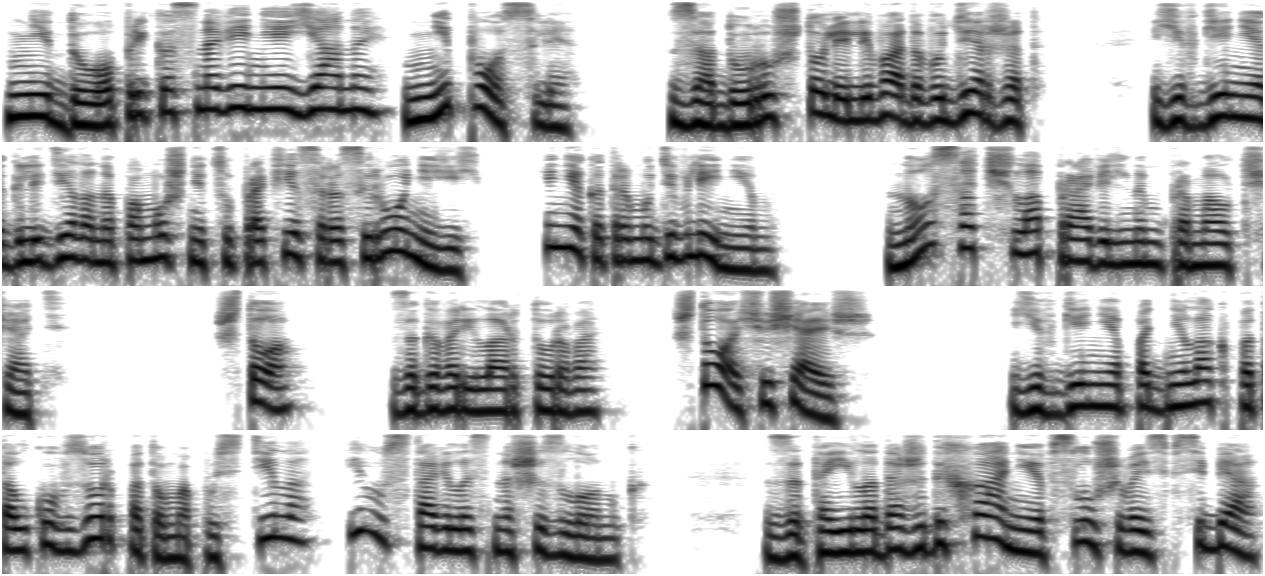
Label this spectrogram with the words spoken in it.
Ни до прикосновения Яны, ни после. За дуру, что ли, Левадову держат? Евгения глядела на помощницу профессора с иронией и некоторым удивлением, но сочла правильным промолчать. «Что?» – заговорила Артурова. «Что ощущаешь?» Евгения подняла к потолку взор, потом опустила и уставилась на шезлонг. Затаила даже дыхание, вслушиваясь в себя.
